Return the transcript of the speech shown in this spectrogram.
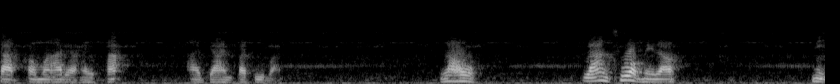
กลับเข้ามาเดี๋ยวให้พระ อาจารย์ปฏิบัติ เราล้างช่วงให้เรา นี่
